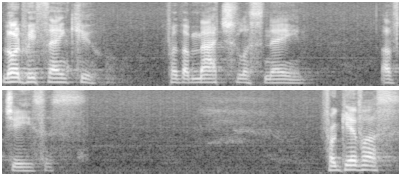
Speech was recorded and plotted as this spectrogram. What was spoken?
Lord, we thank you for the matchless name of Jesus. Forgive us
